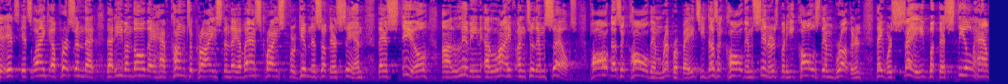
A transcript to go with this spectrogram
It's, it's like a person that, that even though they have come to Christ and they have asked Christ forgiveness of their sin, they're still uh, living a life unto themselves. Paul doesn't call them reprobates, he doesn't call them sinners, but he calls them brethren. They were saved, but they still have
